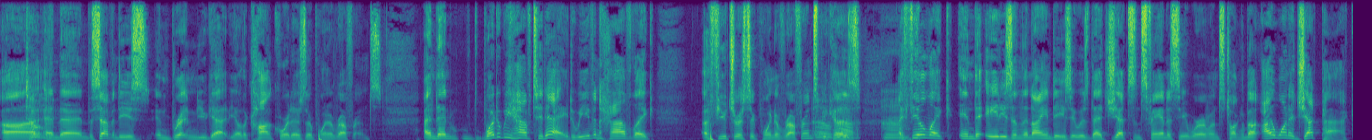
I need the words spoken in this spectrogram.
Uh, Totally. And then the 70s in Britain, you get, you know, the Concorde as their point of reference. And then what do we have today? Do we even have like a futuristic point of reference? Oh, because Um, I feel like in the 80s and the 90s, it was that Jetsons fantasy where everyone's talking about, I want a jetpack.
